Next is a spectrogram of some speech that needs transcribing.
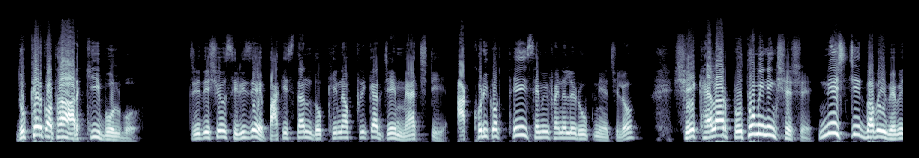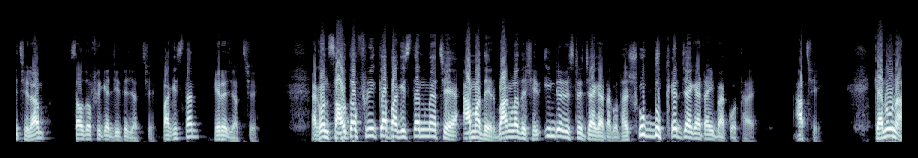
দুঃখের কথা, আর কি বলব? ত্রিদেশীয় সিরিজে পাকিস্তান দক্ষিণ আফ্রিকার যে ম্যাচটি আক্ষরিক অর্থেই সেমিফাইনালে রূপ নিয়েছিল, সে খেলার প্রথম ইনিংস শেষে নিশ্চিতভাবেই ভেবেছিলাম সাউথ আফ্রিকা জিতে যাচ্ছে, পাকিস্তান হেরে যাচ্ছে। এখন সাউথ আফ্রিকা পাকিস্তান ম্যাচে আমাদের বাংলাদেশের ইন্টারেস্টের জায়গাটা কোথায়, সুখ দুঃখের জায়গাটাই বা কোথায়? আছে। কেননা,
